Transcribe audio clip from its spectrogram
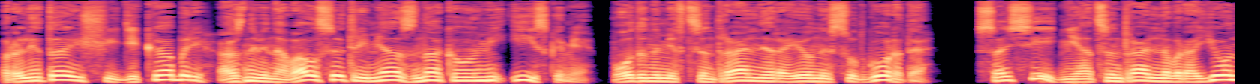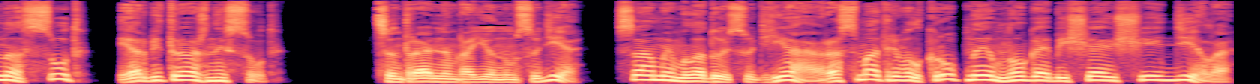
Пролетающий декабрь ознаменовался тремя знаковыми исками, поданными в Центральный районный суд города, соседний от Центрального района суд и арбитражный суд. В Центральном районном суде самый молодой судья рассматривал крупное многообещающее дело,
